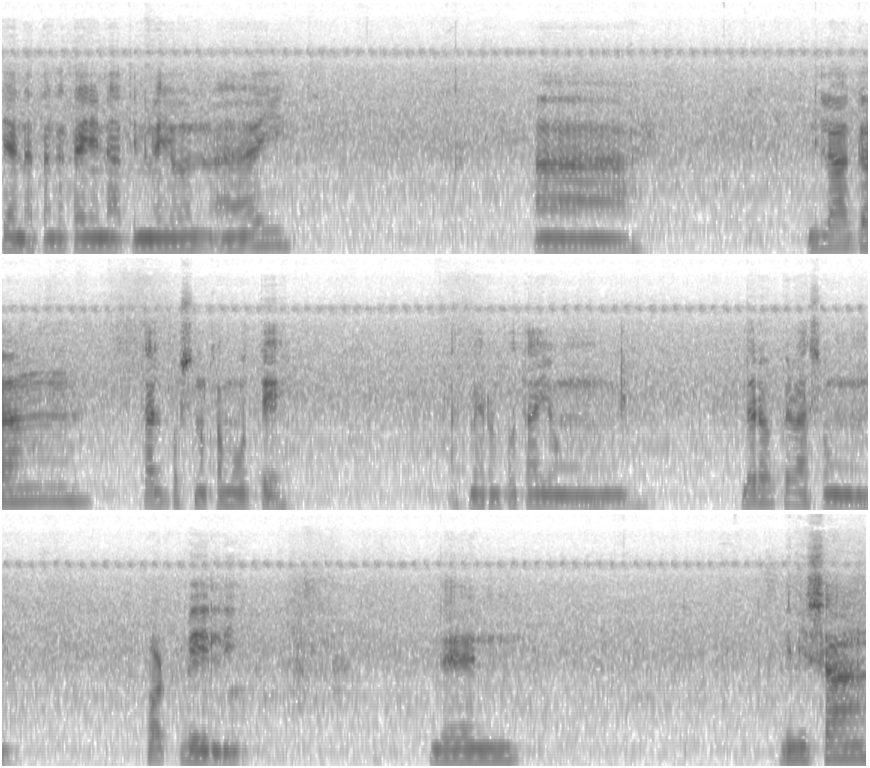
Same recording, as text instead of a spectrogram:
Ayan, at ang kakainin natin ngayon ay ah nilagang talbos ng kamote. At meron po tayong dalawang pirasong pork belly. Then, ginisang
